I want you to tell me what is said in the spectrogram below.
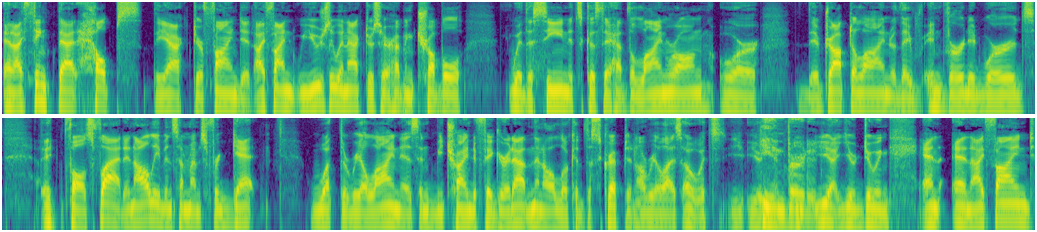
and I think that helps the actor find it. I find usually when actors are having trouble with a scene, it's because they have the line wrong or they've dropped a line or they've inverted words. It falls flat. And I'll even sometimes forget what the real line is and be trying to figure it out. And then I'll look at the script and I'll realize, oh, it's you're, He inverted. Yeah, you're doing and and I find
